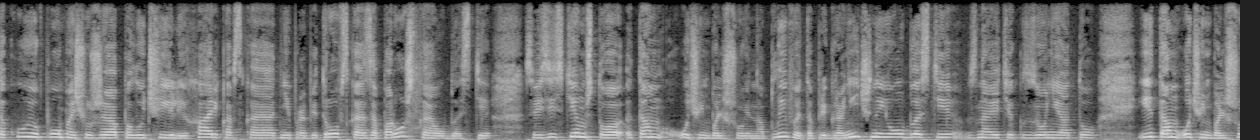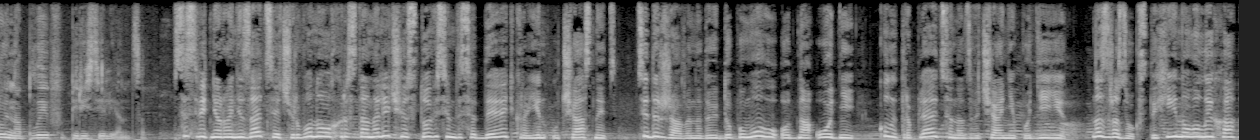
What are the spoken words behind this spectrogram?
Такую помощь уже получили Харьковская, Днепропетровская, Запорожская области в связи с тем, что там очень большой наплыв, это приграничные области, знаете, к зоне АТО, и там очень большой наплыв переселенцев. Всесвітня організація Червоного Христа налічує 189 країн-учасниць. Ці держави надають допомогу одна одній, коли трапляються надзвичайні події на зразок стихійного лиха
